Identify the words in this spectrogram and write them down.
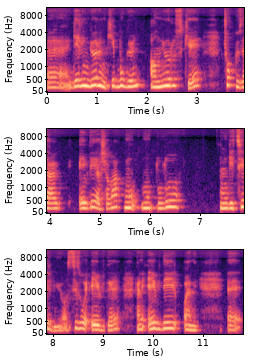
eee, gelin görün ki bugün anlıyoruz ki çok güzel evde yaşamak mu mutluluğu getirmiyor. Siz o evde, hani, ev değil, hani, eee,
